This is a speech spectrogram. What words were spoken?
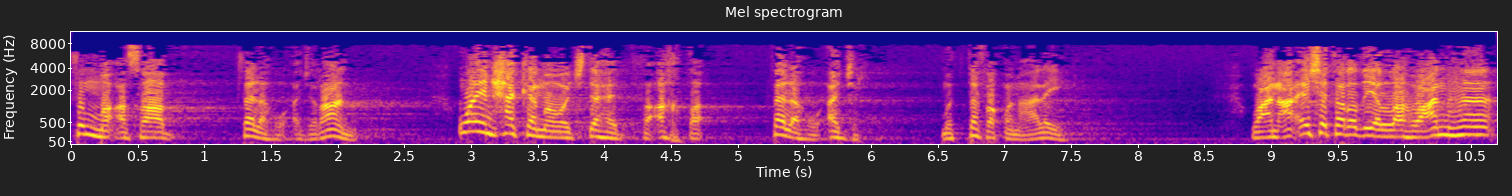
ثم أصاب فله أجران. وإن حكم واجتهد فأخطأ فله أجر. متفق عليه. وعن عائشة رضي الله عنها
